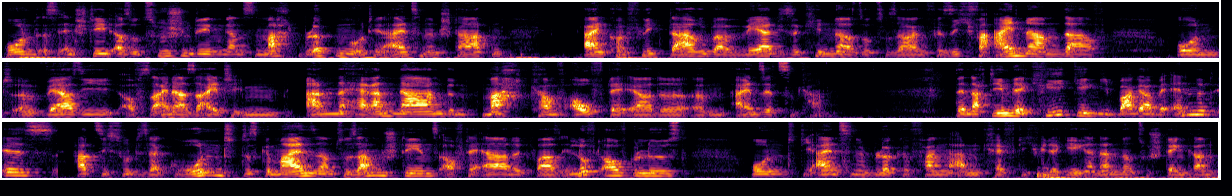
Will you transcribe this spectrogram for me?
Und es entsteht also zwischen den ganzen Machtblöcken und den einzelnen Staaten ein Konflikt darüber, wer diese Kinder sozusagen für sich vereinnahmen darf und äh, wer sie auf seiner Seite im an, herannahenden Machtkampf auf der Erde ähm, einsetzen kann. Denn nachdem der Krieg gegen die Bagger beendet ist, hat sich so dieser Grund des gemeinsamen Zusammenstehens auf der Erde quasi in Luft aufgelöst und die einzelnen Blöcke fangen an, kräftig wieder gegeneinander zu stänkern.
